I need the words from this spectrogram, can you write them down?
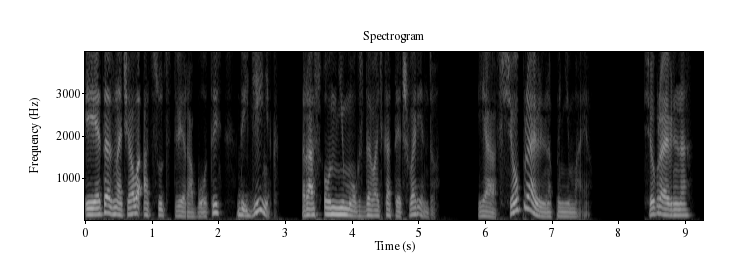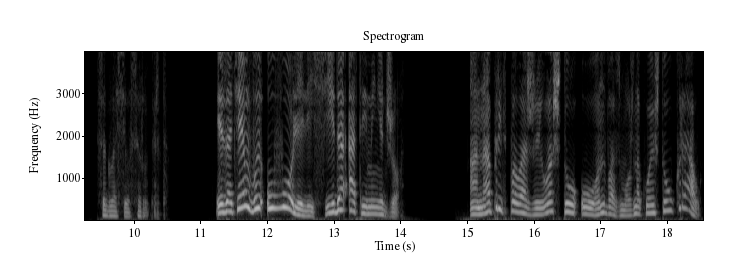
и это означало отсутствие работы, да и денег, раз он не мог сдавать коттедж в аренду. Я все правильно понимаю? Все правильно, согласился Руперт. И затем вы уволили Сида от имени Джо. Она предположила, что он, возможно, кое-что украл,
